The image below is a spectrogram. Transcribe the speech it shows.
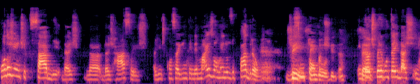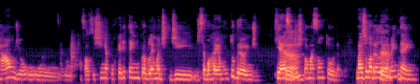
quando a gente sabe das, da- das raças, a gente consegue entender mais ou menos o padrão de Sim, sem sintomas. dúvida. Então, eu Certo. te perguntei da Round, o, o- a salsichinha, porque ele tem um problema de, de, de seborreia muito grande, que é essa descamação toda. Mas o labrador Certo. também tem.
